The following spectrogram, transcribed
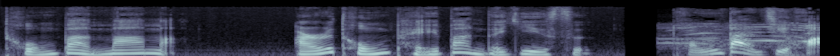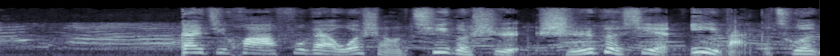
同伴妈妈，儿童陪伴的意思。同伴计划，该计划覆盖我省七个市、十个县、一百个村，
